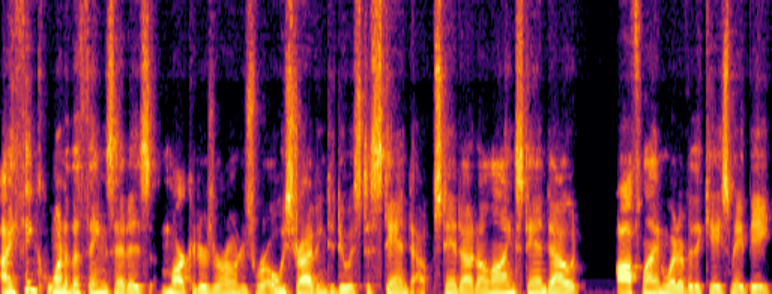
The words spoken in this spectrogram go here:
I think one of the things that as marketers or owners we're always striving to do is to stand out, stand out online, stand out offline, whatever the case may be.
